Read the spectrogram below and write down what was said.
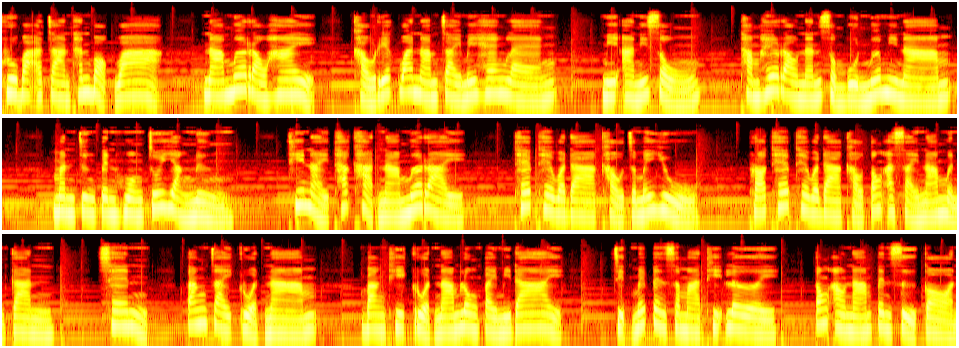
ครูบาอาจารย์ท่านบอกว่า น้ำเมื่อเราให้ เขาเรียกว่าน้ำใจไม่แห้งแล้ง มีอานิสงส์ทำให้เรานั้นสมบูรณ์เมื่อมีน้ำ มันจึงเป็นห่วงจุ้ยอย่างหนึ่ง ที่ไหนถ้าขาดน้ำเมื่อไหรเทพเทวดาเขาจะไม่อยู่ เพราะเทพเทวดาเขาต้องอาศัยน้ำเหมือนกัน เช่น ตั้งใจกรวดน้ำ บางทีกรวดน้ำลงไปไม่ได้ จิตไม่เป็นสมาธิเลย ต้องเอาน้ำเป็นสื่อก่อน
